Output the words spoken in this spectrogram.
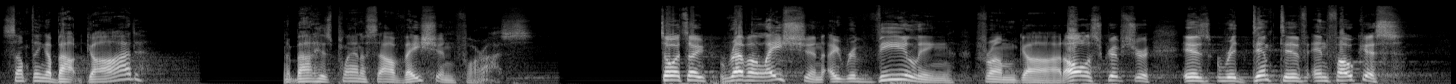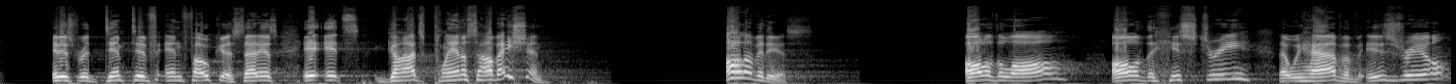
something about God and about His plan of salvation for us. So it's a revelation, a revealing from God. All of Scripture is redemptive in focus. It is redemptive in focus. That is, it, it's God's plan of salvation. All of it is. All of the law, all of the history that we have of Israel,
